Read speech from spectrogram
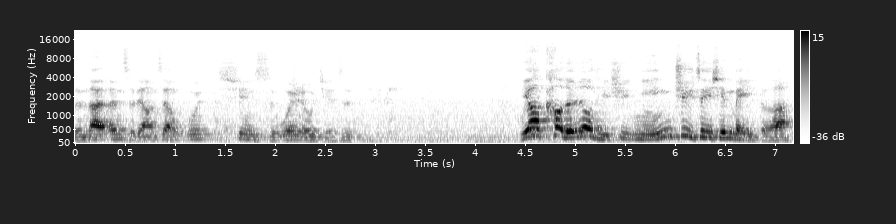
忍耐、恩慈、良善、温信实、温柔、节制。你要靠着肉体去凝聚这些美德啊！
